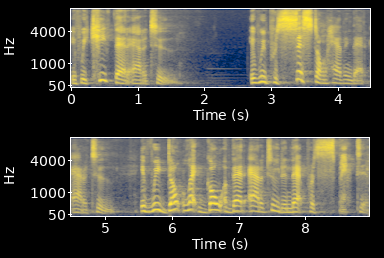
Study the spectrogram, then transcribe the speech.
if we keep that attitude, if we persist on having that attitude, if we don't let go of that attitude and that perspective,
